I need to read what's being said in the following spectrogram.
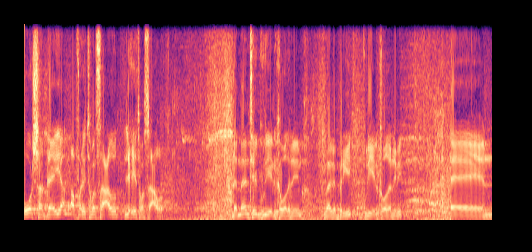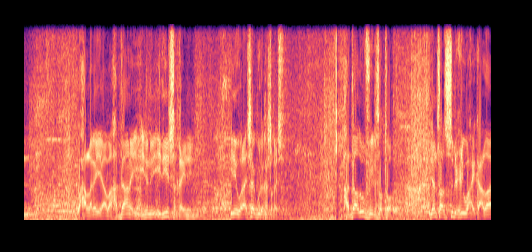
oo shaqeeya saacadood saacadood. Dhammaanteen guriyaynu ka wada nimi. Waaga baryey guriyaynu ka wada nimi. Waxaa laga yaabaa haddaanay idiin shaqaynin inay walaashaha guriga ka shaqayso. Haddaad u fiirsato inantaas subaxii waxay kacdaa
